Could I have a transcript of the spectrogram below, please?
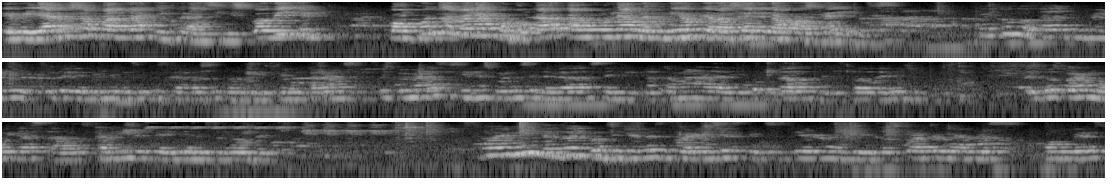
Emiliano Zapata y Francisco Villa. Conjuntos van a convocar a una reunión que va a ser en Aguascalientes. Fue convocada el 1 de octubre de 1914 por Venustiano Carranza. Sus primeras sesiones fueron celebradas en la Cámara de Diputados del Estado de México. Después fueron movidas a Aguascalientes y ahí tiene su nombre. Fue un intento de conciliar las diferencias que existieron entre los cuatro grandes hombres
